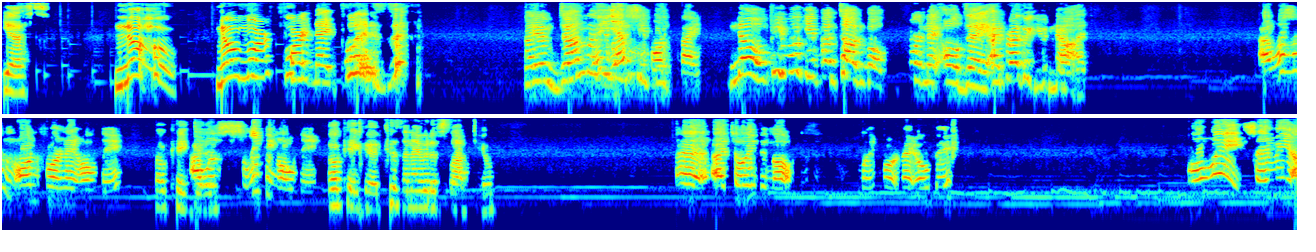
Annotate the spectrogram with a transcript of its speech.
Yes. No! No more Fortnite, please! I am done listening yes, people. Fortnite. No, people keep on talking about Fortnite all day. I'd rather you not. I wasn't on Fortnite all day. Okay, good. I was sleeping all day. Okay, good, because then I would have slapped you. Uh, I totally did not play Fortnite all day. Oh wait, send me your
